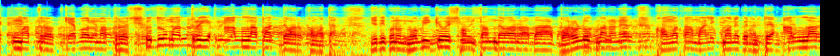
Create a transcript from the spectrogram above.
একমাত্র, কেবলমাত্র, শুধুমাত্রই আল্লাহ পাক দেওয়ার ক্ষমতা। যদি কোনো নবীকেও সন্তান দেওয়ার বা বড়লোক বানানোর ক্ষমতা মালিক মনে করেন, তো আল্লাহর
